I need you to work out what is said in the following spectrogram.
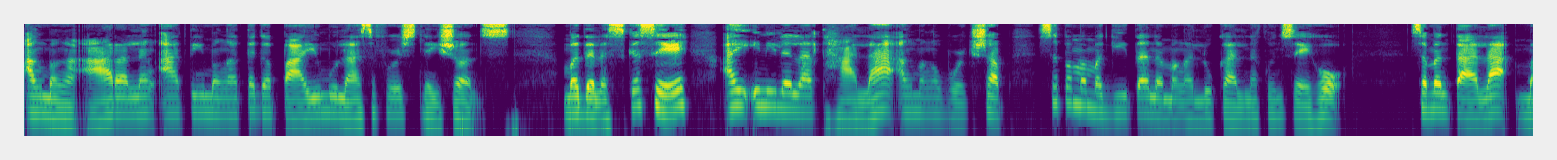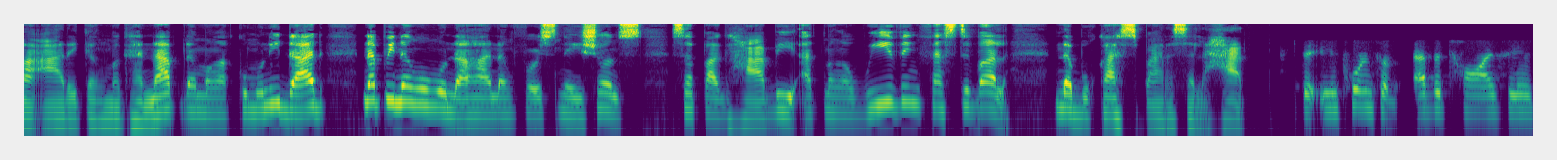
ang mga aral ng ating mga tagapayo mula sa First Nations. Madalas kasi ay inilalathala ang mga workshop sa pamamagitan ng mga lokal na konseho. Samantala, maaari kang maghanap ng mga komunidad na pinangungunahan ng First Nations sa paghabi at mga weaving festival na bukas para sa lahat. the importance of advertising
